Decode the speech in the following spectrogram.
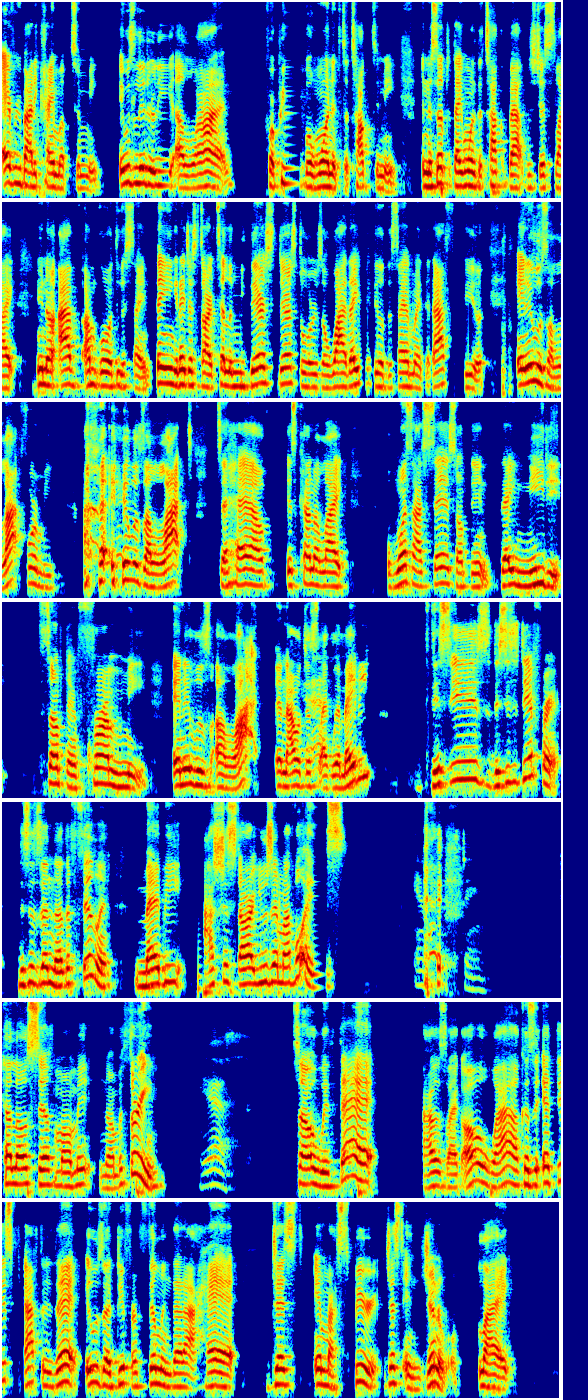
everybody came up to me. It was literally a line for people wanted to talk to me. And the stuff that they wanted to talk about was just like, you know, i am going through the same thing. And they just started telling me their, their stories of why they feel the same way that I feel. And it was a lot for me. it was a lot to have. It's kind of like once I said something, they needed something from me. And it was a lot. And I was just yes. like, well, maybe this is this is different. This is another feeling. Maybe I should start using my voice. Interesting. Hello, self moment number three. Yes. So with that, I was like, oh wow. Cause at this after that, it was a different feeling that I had just in my spirit, just in general. Like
